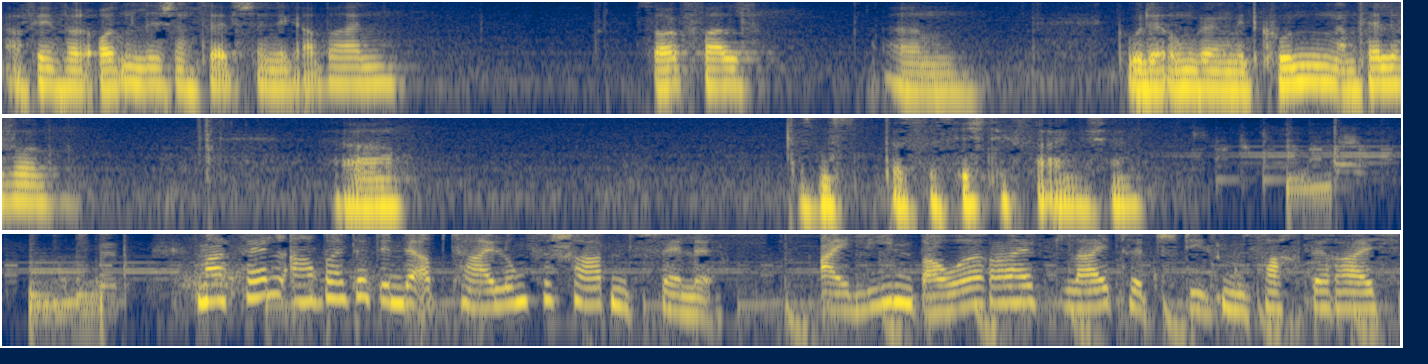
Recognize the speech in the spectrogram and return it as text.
Auf jeden Fall ordentlich und selbstständig arbeiten. Sorgfalt, ähm, guter Umgang mit Kunden am Telefon. Ja, das, muss, das ist das Wichtigste eigentlich. Ja. Marcel arbeitet in der Abteilung für Schadensfälle. Eileen Bauerreis leitet diesen Fachbereich.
